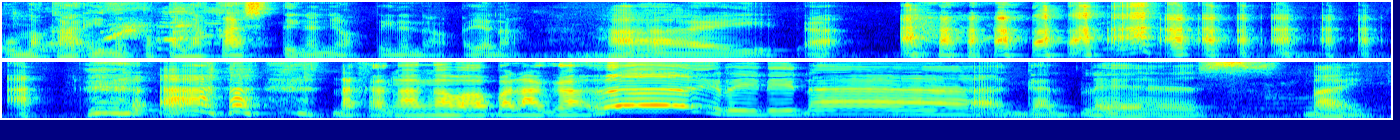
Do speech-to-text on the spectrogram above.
Kumakain, nagpapalakas. Tingnan nyo, tingnan nyo. Ayan na. Hi! Ah, Nakangangawa palaga. Ay, ready na. God bless. Bye.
